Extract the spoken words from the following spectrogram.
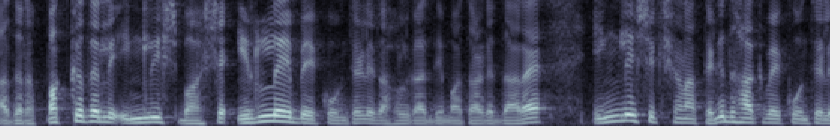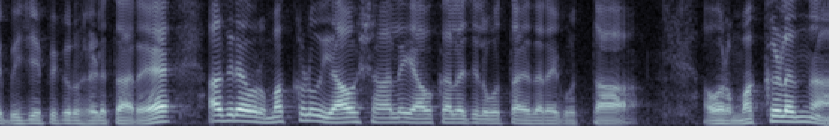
ಅದರ ಪಕ್ಕದಲ್ಲಿ ಇಂಗ್ಲೀಷ್ ಭಾಷೆ ಇರಲೇಬೇಕು ಅಂತೇಳಿ ರಾಹುಲ್ ಗಾಂಧಿ ಮಾತಾಡಿದ್ದಾರೆ. ಇಂಗ್ಲೀಷ್ ಶಿಕ್ಷಣ ತೆಗೆದು ಹಾಕಬೇಕು ಅಂತೇಳಿ ಬಿ ಜೆ ಪಿಗರು ಹೇಳ್ತಾರೆ. ಆದರೆ ಅವರ ಮಕ್ಕಳು ಯಾವ ಶಾಲೆ, ಯಾವ ಕಾಲೇಜಲ್ಲಿ ಓದ್ತಾ ಇದ್ದಾರೆ ಗೊತ್ತಾ? ಅವರ ಮಕ್ಕಳನ್ನು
